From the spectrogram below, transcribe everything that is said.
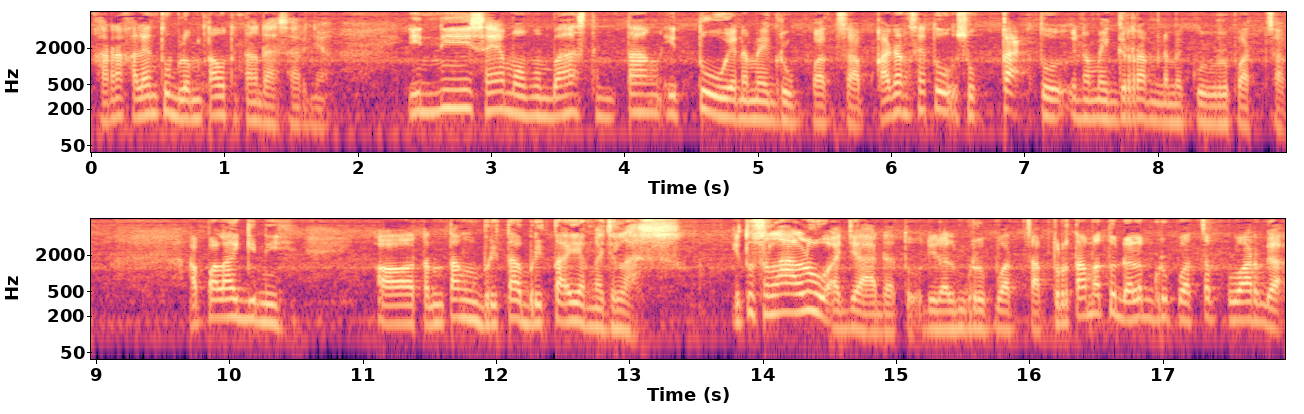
karena kalian tuh belum tahu tentang dasarnya. Ini saya mau membahas tentang itu yang namanya grup WhatsApp. Kadang saya tuh suka tuh yang namanya geram namanya grup WhatsApp. Apalagi nih uh, tentang berita-berita yang nggak jelas. Itu selalu aja ada tuh di dalam grup WhatsApp, terutama tuh dalam grup WhatsApp keluarga.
